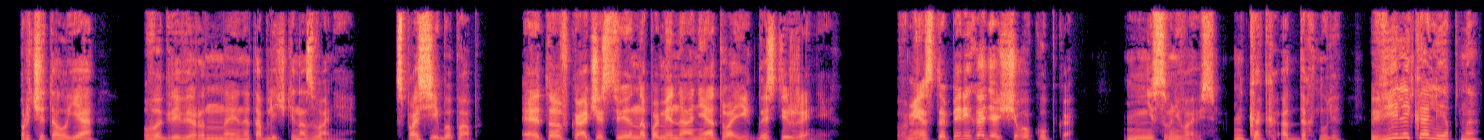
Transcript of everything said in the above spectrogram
— прочитал я, — выгравированное на табличке название. «Спасибо, пап. Это в качестве напоминания о твоих достижениях. Вместо переходящего кубка». «Не сомневаюсь. Как отдохнули?» «Великолепно!»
